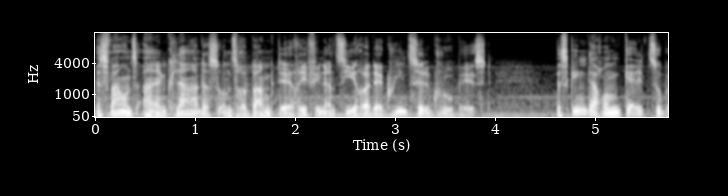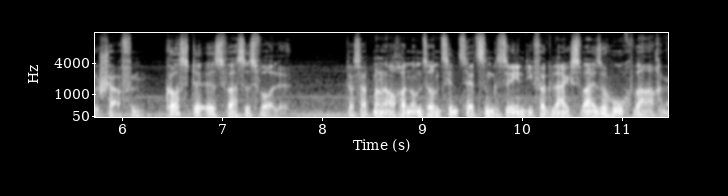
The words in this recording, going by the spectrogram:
Es war uns allen klar, dass unsere Bank der Refinanzierer der Greensill Group ist. Es ging darum, Geld zu beschaffen, koste es, was es wolle. Das hat man auch an unseren Zinssätzen gesehen, die vergleichsweise hoch waren.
